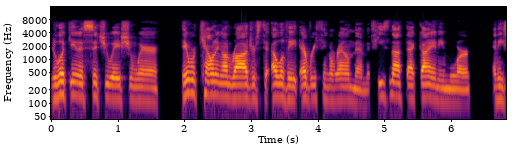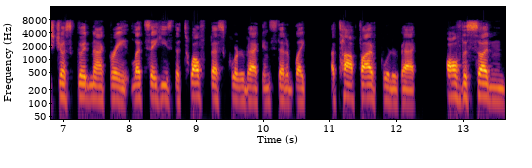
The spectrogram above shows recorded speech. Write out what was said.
you're looking at a situation where they were counting on Rodgers to elevate everything around them. If he's not that guy anymore and he's just good, not great, let's say he's the 12th best quarterback instead of like a top five quarterback, all of a sudden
